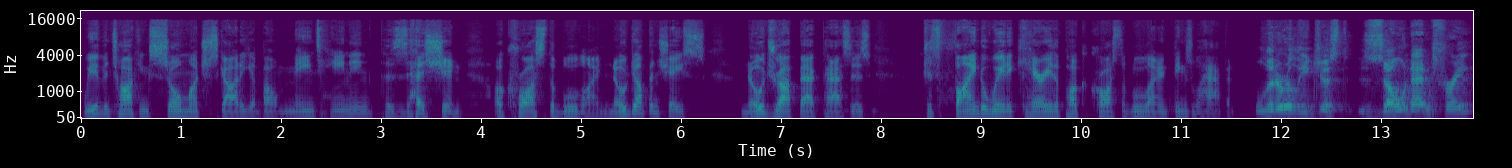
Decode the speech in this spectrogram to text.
We've been talking so much, Scotty, about maintaining possession across the blue line. No dump and chase, no drop back passes. Just find a way to carry the puck across the blue line and things will happen. Literally just zone entry.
